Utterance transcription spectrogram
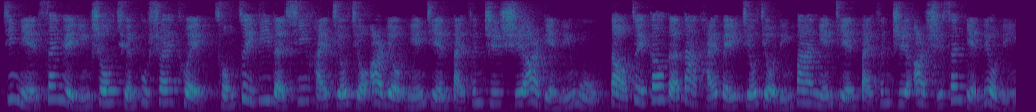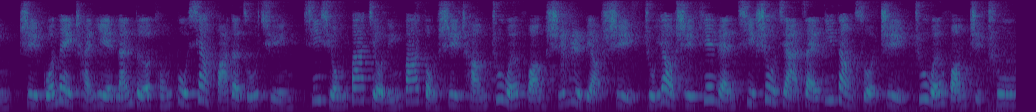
今年三月营收全部衰退，从最低的新海九九二六年减百分之十二点零五，到最高的大台北九九零八年减百分之二十三点六零，是国内产业难得同步下滑的族群。新雄八九零八董事长朱文煌十日表示，主要是天然气售价在低档所致。朱文煌指出，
